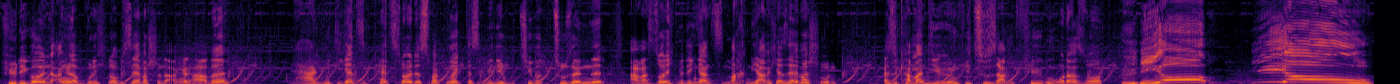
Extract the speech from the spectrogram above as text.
für die goldene Angel. Obwohl ich, glaube ich, selber schon eine Angel habe. Ja, gut, die ganzen Pets, Leute, ist mal korrekt, dass ihr mir die zu zusendet. Aber was soll ich mit den ganzen machen? Die habe ich ja selber schon. Also kann man die irgendwie zusammenfügen oder so? Yo! Yo!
